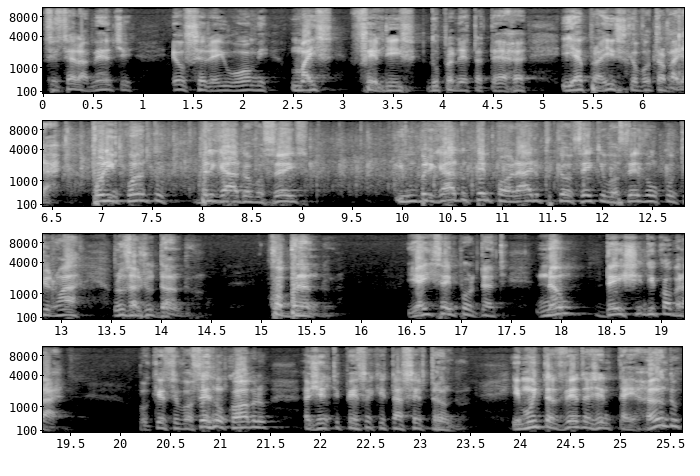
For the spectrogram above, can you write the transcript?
sinceramente, eu serei o homem mais feliz do planeta Terra e é para isso que eu vou trabalhar. Por enquanto, obrigado a vocês e um obrigado temporário, porque eu sei que vocês vão continuar nos ajudando, cobrando. E isso é importante. Não deixem de cobrar. Porque se vocês não cobram, a gente pensa que está acertando. E muitas vezes a gente está errando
